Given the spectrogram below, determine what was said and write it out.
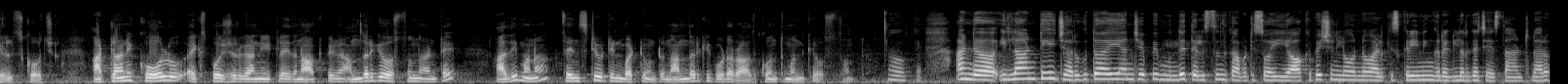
తెలుసుకోవచ్చు. అట్లానే కోల్ ఎక్స్పోజర్ కానీ ఇట్లా ఏదైనా ఆక్యుపేషన్ అందరికీ వస్తుందా అంటే అది మన సెన్సిటివిటీని బట్టి ఉంటుంది. అందరికీ కూడా రాదు. కొంతమందికి వస్తుంది. ఓకే. అండ్ ఇలాంటివి జరుగుతాయి అని చెప్పి ముందే తెలుస్తుంది కాబట్టి సో ఈ ఆక్యుపేషన్లో ఉన్న వాళ్ళకి స్క్రీనింగ్ రెగ్యులర్గా చేస్తా అంటున్నారు.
